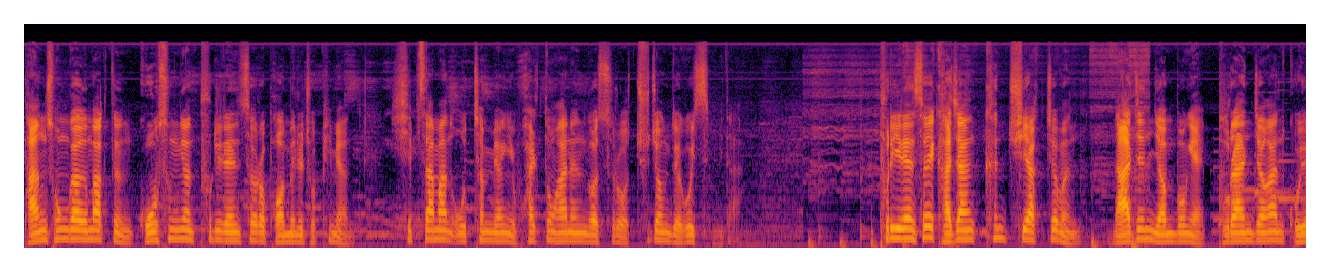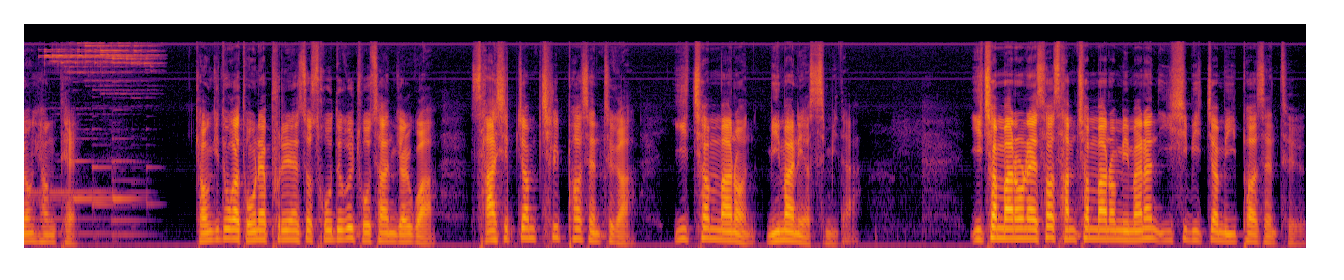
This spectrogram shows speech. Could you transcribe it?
방송과 음악 등 고숙련 프리랜서로 범위를 좁히면 14만 5천 명이 활동하는 것으로 추정되고 있습니다. 프리랜서의 가장 큰 취약점은 낮은 연봉의 불안정한 고용 형태. 경기도가 도내 프리랜서 소득을 조사한 결과 40.7%가 2천만 원 미만이었습니다. 2천만 원에서 3천만 원 미만은 22.2%,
